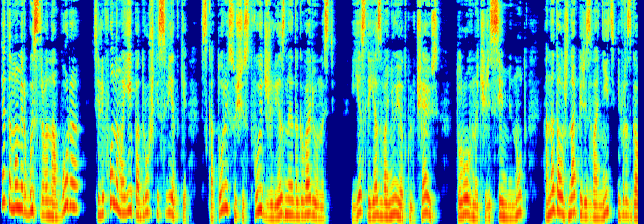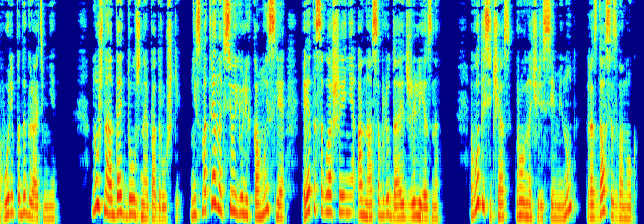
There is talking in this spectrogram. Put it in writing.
Это номер быстрого набора телефона моей подружки Светки, с которой существует железная договоренность. Если я звоню и отключаюсь, то ровно через 7 минут она должна перезвонить и в разговоре подыграть мне. Нужно отдать должное подружке. Несмотря на все ее легкомыслие, это соглашение она соблюдает железно. Вот и сейчас, ровно через семь минут, раздался звонок.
